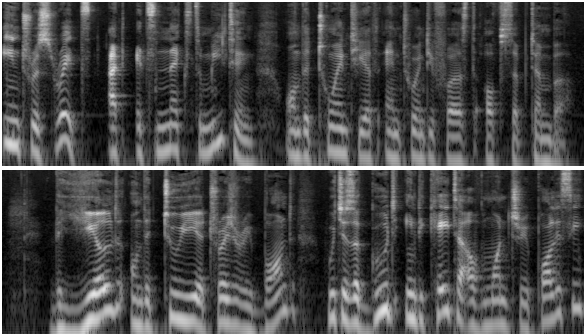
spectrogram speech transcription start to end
interest rates at its next meeting on the 20th and 21st of September. The yield on the two year Treasury bond, which is a good indicator of monetary policy,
